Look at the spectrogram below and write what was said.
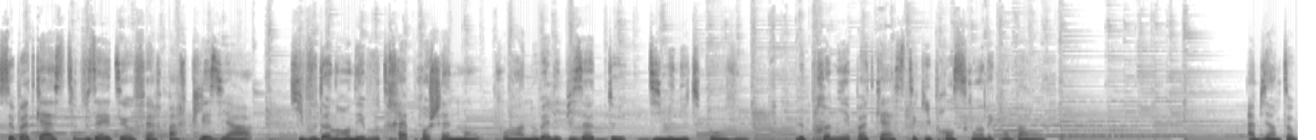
Ce podcast vous a été offert par Clésia, qui vous donne rendez-vous très prochainement pour un nouvel épisode de 10 minutes pour vous, le premier podcast qui prend soin des grands-parents. À bientôt.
